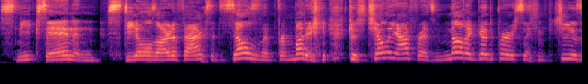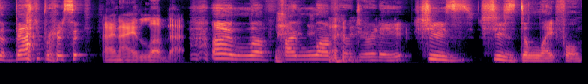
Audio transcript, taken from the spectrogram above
sneaks in and steals artifacts and sells them for money. Because Chelli Aphra is not a good person. She is a bad person. And I love that. I love I love her journey. She's She's delightful.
